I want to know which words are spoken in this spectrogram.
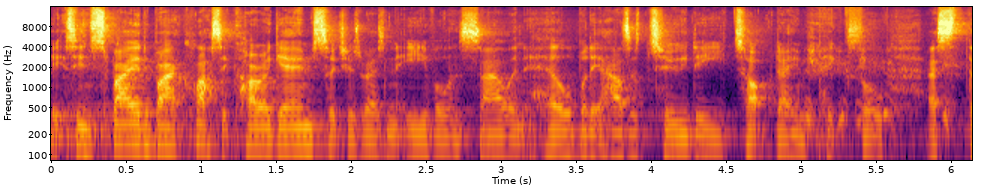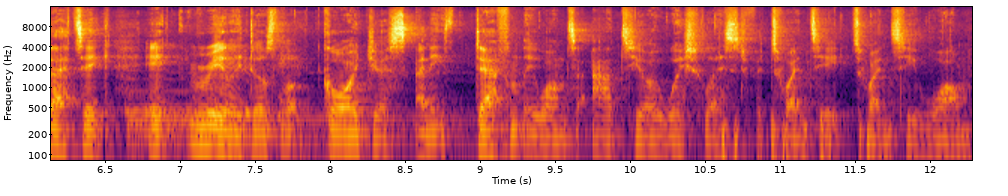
It's inspired by classic horror games such as Resident Evil and Silent Hill, but it has a 2D top down pixel aesthetic. It really does look gorgeous, and it's definitely one to add to your wish list for 2021.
